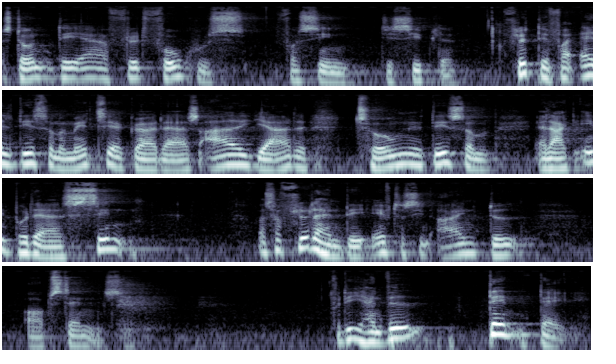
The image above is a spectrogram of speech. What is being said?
stund, det er at flytte fokus for sin disciple. Flyt det fra alt det, som er med til at gøre deres eget hjerte tunge, det som er lagt ind på deres sind, og så flytter han det efter sin egen død og opstandelse. Fordi han ved, den dag,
